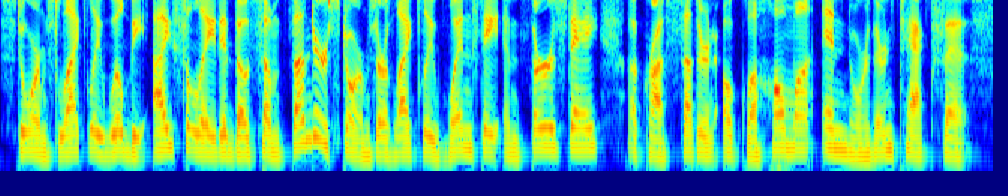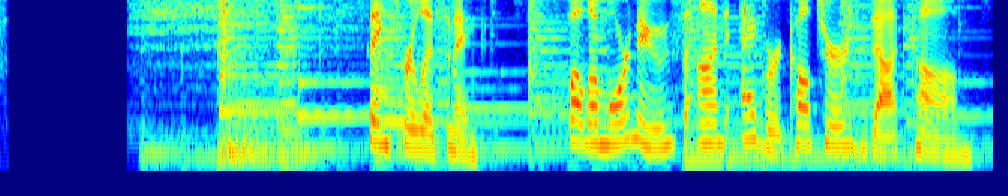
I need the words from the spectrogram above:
Storms likely will be isolated, though some thunderstorms are likely Wednesday and Thursday across southern Oklahoma and northern Texas. Thanks for listening. Follow more news on agriculture.com.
